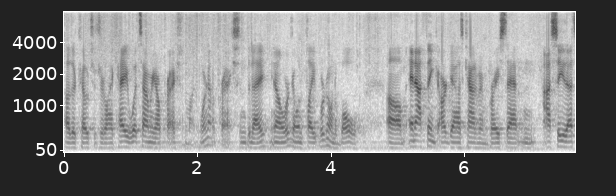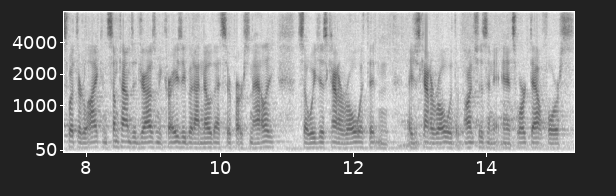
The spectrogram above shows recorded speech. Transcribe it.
other coaches are like, "Hey, what time are y'all practicing?" I'm like, "We're not practicing today. You know, we're going to play. We're going to bowl." Um, and I think our guys kind of embrace that, and I see that's what they're like. And sometimes it drives me crazy, but I know that's their personality. So we just kind of roll with it, and they just kind of roll with the punches, and, it, and it's worked out for us.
